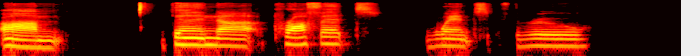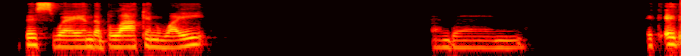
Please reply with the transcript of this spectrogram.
Um, then uh, prophet went through this way in the black and white and then it, it,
